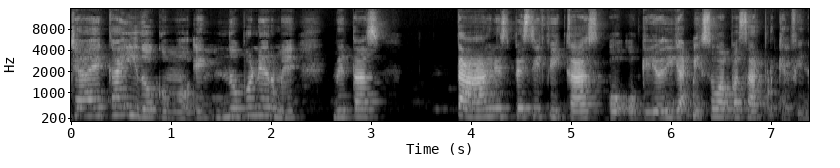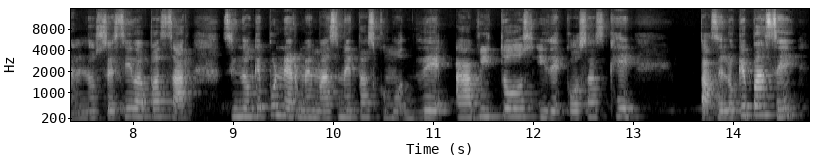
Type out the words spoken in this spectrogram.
ya he caído como en no ponerme metas tan específicas o, o, que yo diga eso va a pasar porque al final no sé si va a pasar, sino que ponerme más metas como de hábitos y de cosas que pase lo que pase,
